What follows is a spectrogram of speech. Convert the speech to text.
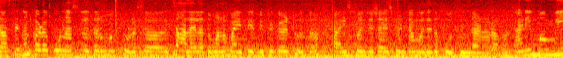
जास्त एकदम कडक ऊन असलं तर मग थोडंसं चालायला तुम्हाला माहिती आहे डिफिकल्ट होतं. चाळीस पंचेचाळीस मिनिटामध्ये तर पोहोचून जाणार आहोत. आणि मम्मी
